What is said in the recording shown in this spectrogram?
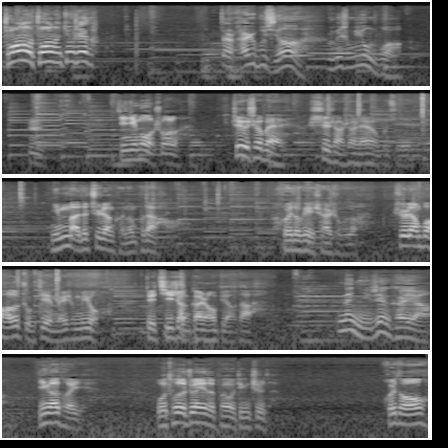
装了装了，就这个。但是还是不行，没什么用处。嗯，晶晶跟我说了，这个设备市场上良莠不齐，你们买的质量可能不太好，回头可以拆除了。质量不好的主机也没什么用，对基站干扰比较大。那你这个可以啊？应该可以，我托了专业的朋友定制的。回头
